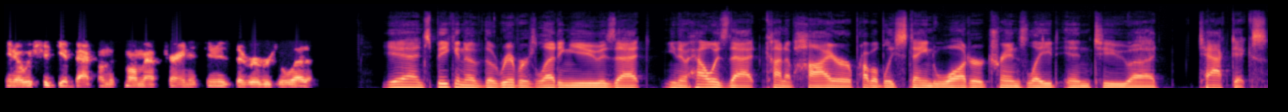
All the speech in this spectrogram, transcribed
you know, we should get back on the smallmouth train as soon as the rivers will let us. Yeah, and speaking of the rivers letting you, is that you know how is that kind of higher, probably stained water translate into uh, tactics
